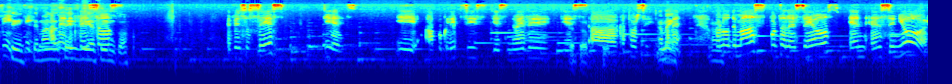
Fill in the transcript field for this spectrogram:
Sí, sí, sí. semana Amén. 6, día Efesios, 5. Efesios 6, 10. Y Apocalipsis 19, 10, Catorce. ah, 14. Amén. Por lo demás, fortaleceos en el Señor.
